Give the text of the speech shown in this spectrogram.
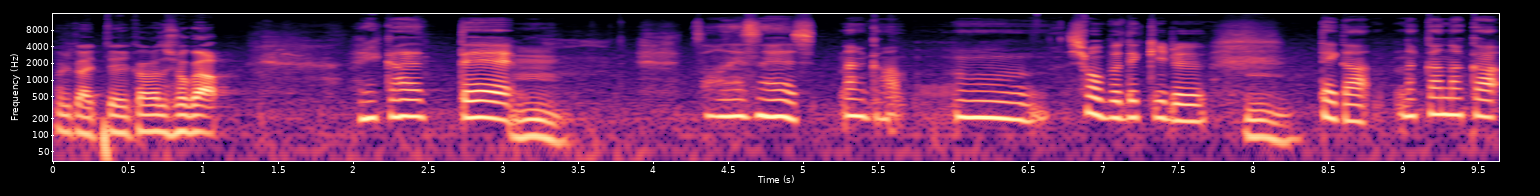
振り返っていかがでしょうか？振り返って、そうですね。しなんかうん勝負できる手がなかなか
